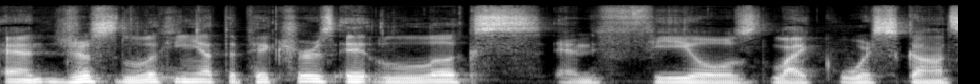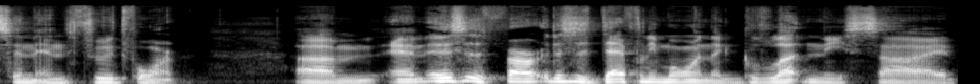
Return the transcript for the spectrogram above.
And just looking at the pictures, it looks and feels like Wisconsin in food form. Um, and this is far, this is definitely more on the gluttony side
